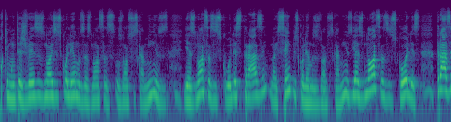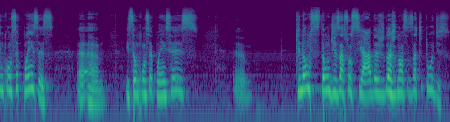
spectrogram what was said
Porque muitas vezes nós escolhemos as nossas, os nossos caminhos e as nossas escolhas trazem, nós sempre escolhemos os nossos caminhos e as nossas escolhas trazem consequências. Uh, e são consequências uh, que não estão desassociadas das nossas atitudes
